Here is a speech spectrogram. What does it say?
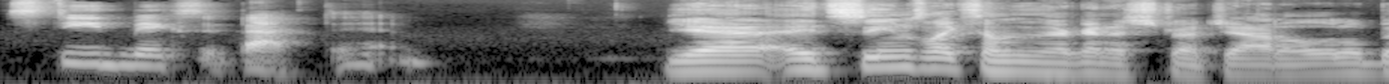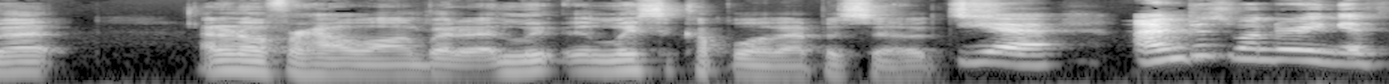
Stede makes it back to him. Yeah, it seems like something they're going to stretch out a little bit. I don't know for how long, but at, le- at least a couple of episodes. Yeah, I'm just wondering if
